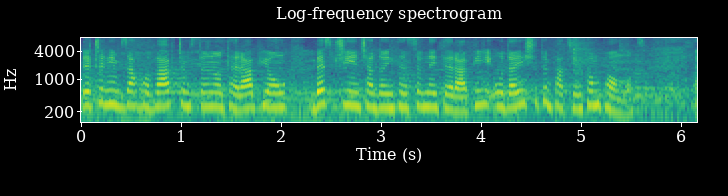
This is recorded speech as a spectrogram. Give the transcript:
leczeniem zachowawczym, stelnoterapią, bez przyjęcia do intensywnej terapii udaje się tym pacjentom pomóc. E,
